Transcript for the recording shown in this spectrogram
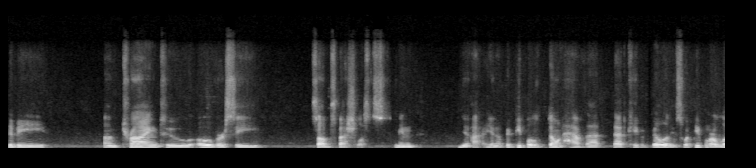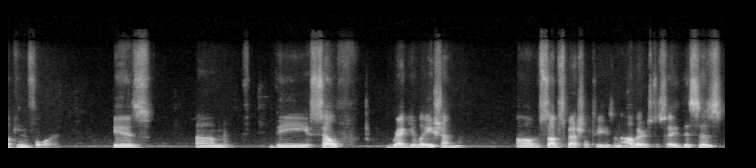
to be um, trying to oversee subspecialists. I mean you know people don't have that that capability so what people are looking for is um, the self regulation of subspecialties and others to say this is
